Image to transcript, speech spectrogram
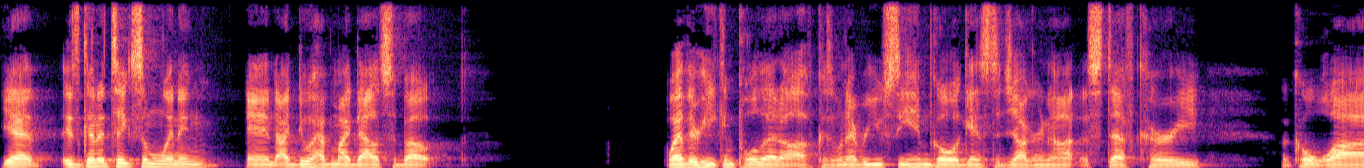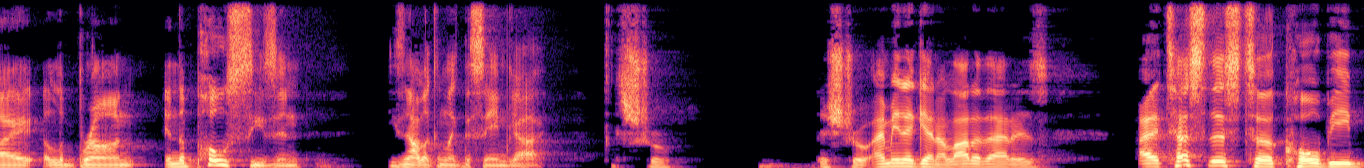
yeah it's going to take some winning and I do have my doubts about whether he can pull that off because whenever you see him go against a juggernaut a Steph Curry a Kawhi, a LeBron in the postseason, he's not looking like the same guy. It's true. It's true. I mean, again, a lot of that is I attest this to Kobe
